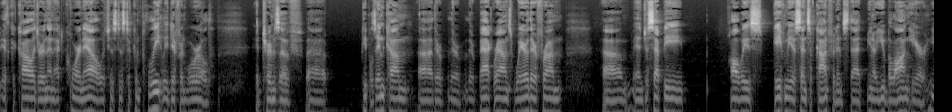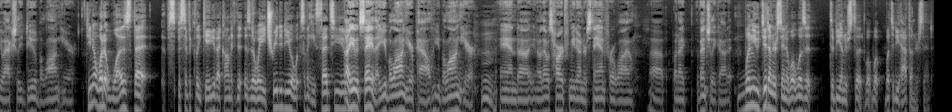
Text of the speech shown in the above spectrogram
Ithaca College or and then at Cornell, which is just a completely different world in terms of uh, people's income, uh, their their their backgrounds, where they're from, um, and Giuseppe always gave me a sense of confidence that you know you belong here, you actually do belong here. Do you know what it was that specifically gave you that confidence Is it the way he treated you, or something he said to you? Oh, he would say that you belong here, pal. You belong here, and uh, you know that was hard for me to understand for a while, uh, but I eventually got it. when you did understand it, what was it to be understood? What what what did you have to understand?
